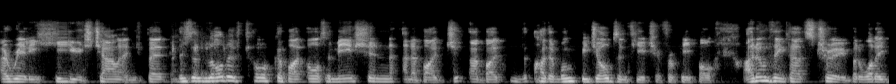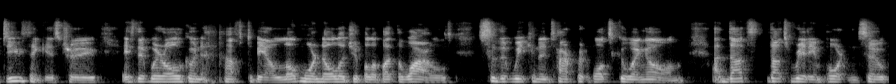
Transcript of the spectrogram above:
a really huge challenge. But there's a lot of talk about automation and about about how there won't be jobs in future for people. I don't think that's true. But what I do think is true is that we're all going to have to be a lot more knowledgeable about the world so that we can interpret what's going on, and that's that's really important. So,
